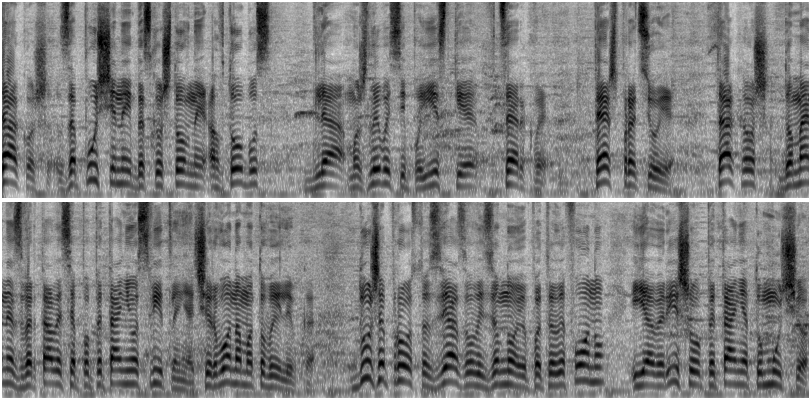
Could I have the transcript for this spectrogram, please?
Також запущений безкоштовний автобус для можливості поїздки в церкви. Теж працює. Також до мене зверталися по питанню освітлення, червона мотовилівка. Дуже просто зв'язувалися зі мною по телефону, і я вирішував питання, тому що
